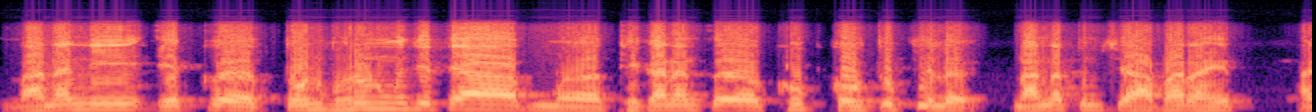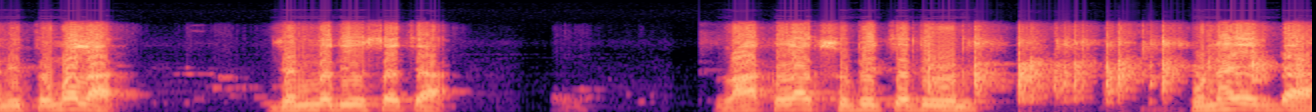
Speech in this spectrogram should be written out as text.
नानांनी एक तोंड भरून म्हणजे त्या ठिकाणांचं खूप कौतुक केलं. नाना तुमचे आभार आहेत. आणि तुम्हाला जन्मदिवसाच्या लाख लाख शुभेच्छा देऊन पुन्हा एकदा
